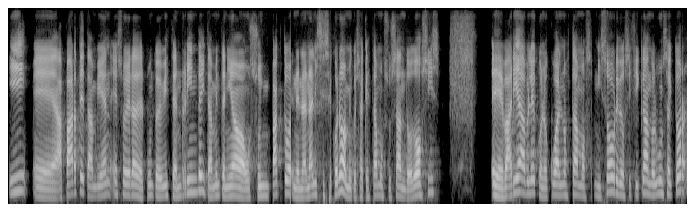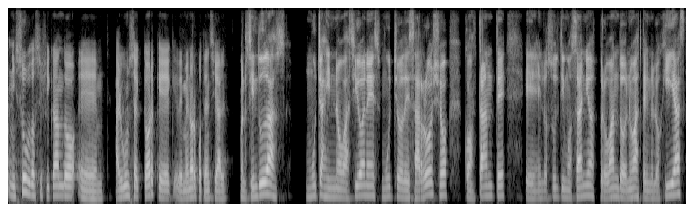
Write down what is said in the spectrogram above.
y eh, aparte también eso era desde el punto de vista en rinde y también tenía su impacto en el análisis económico, ya que estamos usando dosis eh, variable, con lo cual no estamos ni sobredosificando algún sector ni subdosificando eh, algún sector que, que de menor potencial. Bueno, sin dudas muchas innovaciones, mucho desarrollo constante eh, en los últimos años, probando nuevas tecnologías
